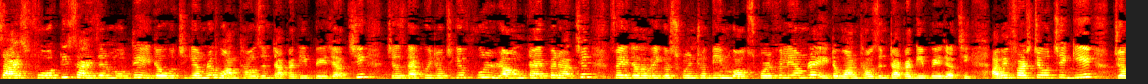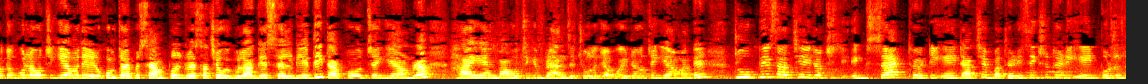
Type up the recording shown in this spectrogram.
সাইজ ফোরটি সাইজের মধ্যে, এটা হচ্ছে কি আমরা ওয়ান থাউজেন্ড টাকা দিয়ে পেয়ে যাচ্ছি। জাস্ট দেখো, এটা হচ্ছে কি ফুল রাউন্ড টাইপের আছে। সো এটা তাদেরকে স্ক্রিনশট দিয়ে ইনবক্স করে ফেলি আমরা, এটা ওয়ান থাউজেন্ড টাকা দিয়ে পেয়ে যাচ্ছি। আমি ফার্স্টে হচ্ছে গিয়ে যতগুলো হচ্ছে গিয়ে আমাদের এরকম টাইপের স্যাম্পল ড্রেস আছে, ওইগুলো আগে সেল দিয়ে দিই, তারপর হচ্ছে গিয়ে আমরা হাই এন্ড বা হচ্ছে কি ব্র্যান্ডে চলে যাব। এটা হচ্ছে গিয়ে আমাদের টু পিস আছে, এটা হচ্ছে এক্সাক্ট থার্টি এইট আছে বা thirty six to thirty eight পর্যন্ত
